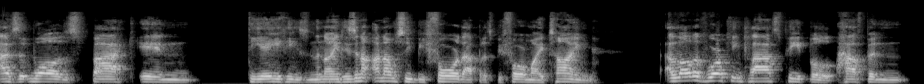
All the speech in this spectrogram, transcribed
as it was back in the 80s and the 90s, and, obviously before that, but it's before my time. A lot of working class people have been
